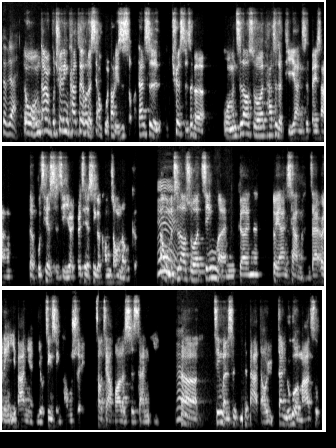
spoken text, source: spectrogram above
对不对？我们当然不确定它最后的效果到底是什么，但是确实这个我们知道说它这个提案是非常的不切实际，而而且是一个空中楼阁。那我们知道说金门跟对岸厦门在二零一八年有进行通水，造价花了十三亿。那金门是一个大岛屿，但如果马祖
